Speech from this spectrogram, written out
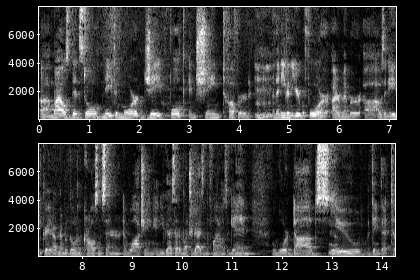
uh, Miles Dinstall, Nathan Moore, Jay Folk, and Shane Tufford. And then even the year before, I remember uh, I was in eighth grade. I remember going to the Carlson Center and watching, and you guys had a bunch of guys in the finals again. Ward Dobbs, Yeah. you, I think that T-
